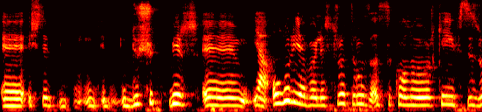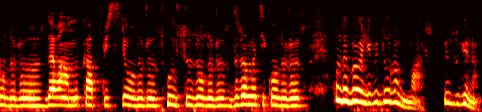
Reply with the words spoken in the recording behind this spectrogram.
Ee, işte düşük bir e, yani olur ya böyle suratımız asık olur, keyifsiz oluruz, devamlı kaprisli oluruz, huysuz oluruz, dramatik oluruz. Burada böyle bir durum var. Üzgünüm.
